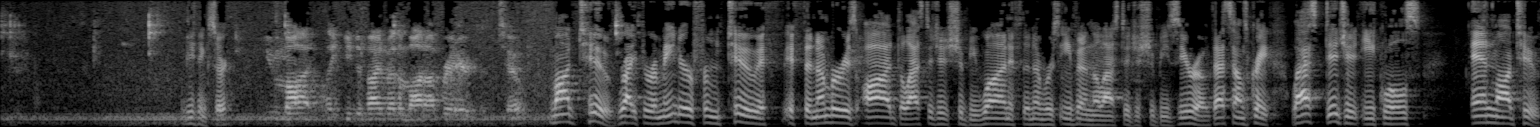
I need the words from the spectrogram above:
What do you think, sir? Mod, like you divide by the mod operator 2? Mod 2, right. The remainder from 2, if, if the number is odd, the last digit should be 1. If the number is even, the last digit should be 0. That sounds great. Last digit equals n mod 2.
